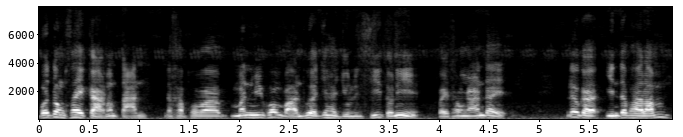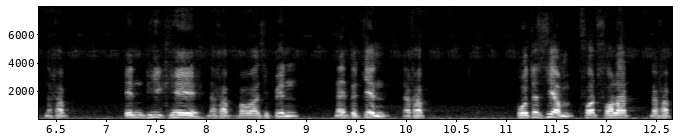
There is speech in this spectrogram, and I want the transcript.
บ่ต้องใส่กากน้ำตาลนะครับ เพราะว่ามันมีความหวานเพื่อที่ให้จุลินทรีย์ตัวนี้ไปทำงานได้ แล้วก็อินทผลัมนะครับ NPK นะครับเพราะว่าสิเป็นไนโตรเจนนะครับโพแทสเซียมฟอสฟอรัสนะครับ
